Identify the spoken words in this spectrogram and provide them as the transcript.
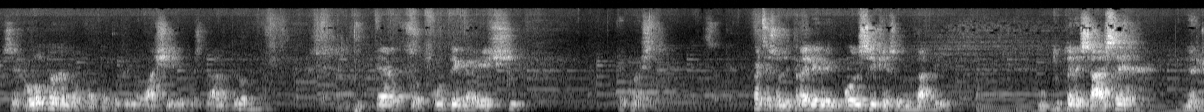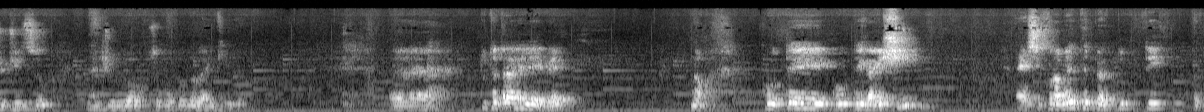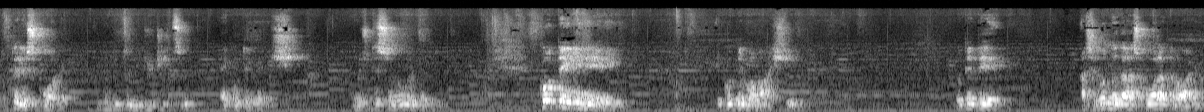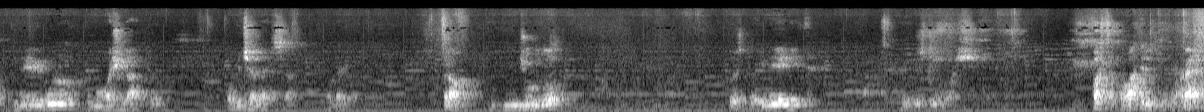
Secondo che abbiamo fatto Kotemorashi che quest'altro. Il terzo Kotegaeshi è questo. Queste sono le tre leve polsi che sono usati in tutte le salse nel Jiu-Jitsu, nel Judo, soprattutto nell'Aikido. Eh, tutte e tre le leve, no, Kote, Kotegaeshi è sicuramente per, tutti, per tutte le scuole, soprattutto di Jiu-Jitsu, è Kotegaeshi. È lo stesso nome per tutti. Kote Neri e Kote Mawashi potete a seconda della scuola trovare i neri uno e Mawashi l'altro o viceversa. Ok. Però in judo questo è i neri e questo è Mawashi. Forza, provateli tutti e tre.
